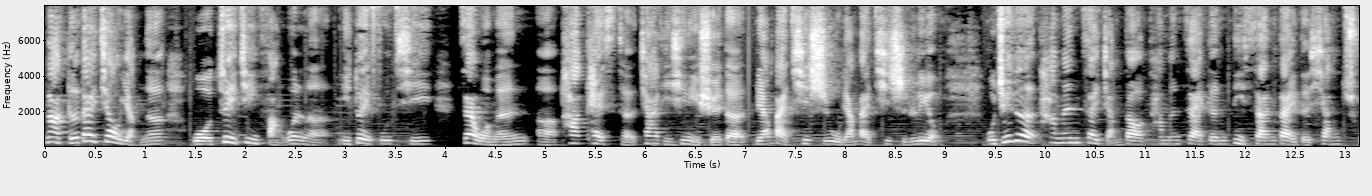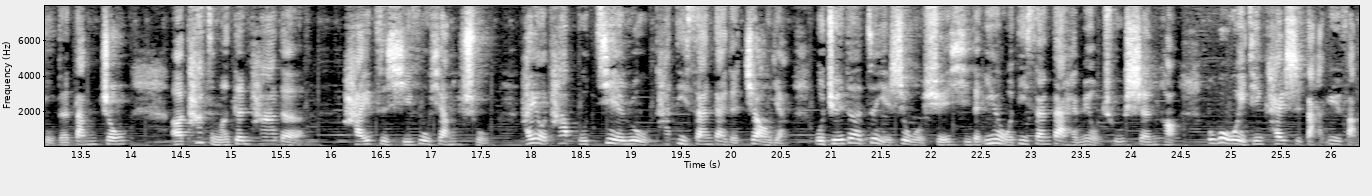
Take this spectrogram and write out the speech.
那隔代教养呢？我最近访问了一对夫妻，在我们呃 Podcast 家庭心理学的两百七十五、两百七十六，我觉得他们在讲到他们在跟第三代的相处的当中，呃，他怎么跟他的孩子媳妇相处，还有他不介入他第三代的教养，我觉得这也是我学习的，因为我第三代还没有出生哈，不过我已经开始打预防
